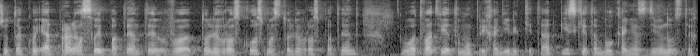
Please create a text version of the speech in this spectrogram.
что такое. И отправлял свои патенты в, то ли в Роскосмос, то ли в Роспатент. Вот, в ответ ему приходили какие-то отписки, это был конец 90-х.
